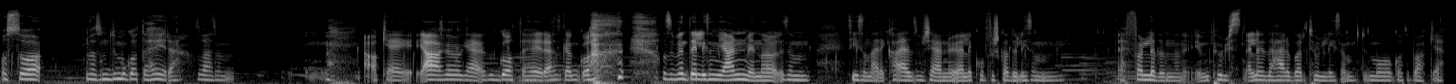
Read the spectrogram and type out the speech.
Og så var det sånn Du må gå til høyre. Så var jeg sånn Ja, OK, ja, ok, jeg skal gå til høyre. Jeg skal gå. og så begynte liksom hjernen min å liksom si sånn der Hva er det som skjer nå, eller hvorfor skal du liksom eh, følge den impulsen, eller det her er bare tull, liksom. Du må gå tilbake.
